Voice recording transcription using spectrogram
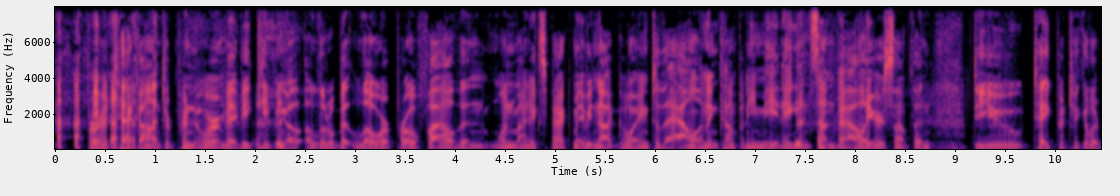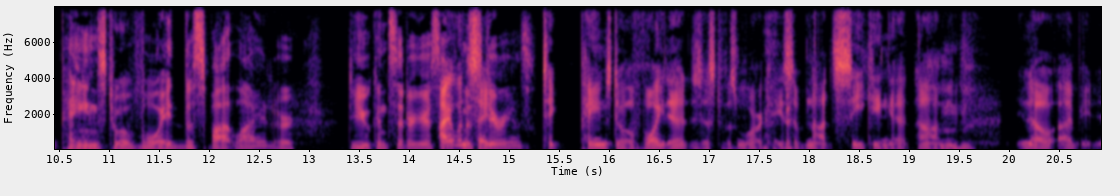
for a tech entrepreneur, maybe keeping a, a, little bit lower profile than one might expect, maybe not going to the Allen and Company meeting in Sun Valley or something. Do you take particular pains to avoid the spotlight or do you consider yourself I wouldn't mysterious? Say take pains to avoid it. It just was more a case of not seeking it. Um, mm -hmm you know, I mean,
